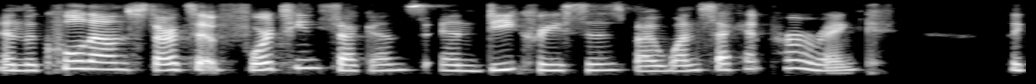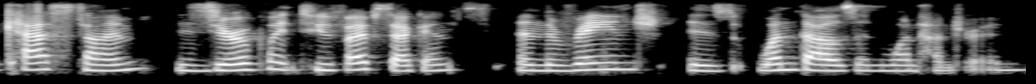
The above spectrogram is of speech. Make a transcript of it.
and the cooldown starts at 14 seconds and decreases by 1 second per rank. The cast time is 0.25 seconds, and the range is 1100.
